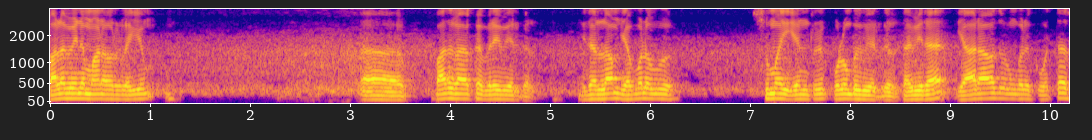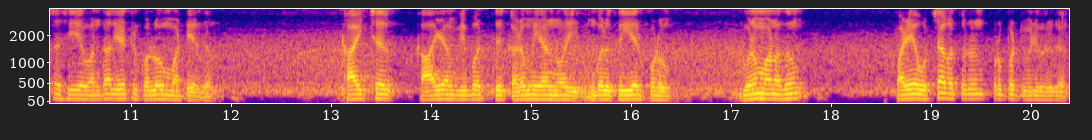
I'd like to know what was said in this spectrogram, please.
பலவீனமானவர்களையும் பாதுகாக்க விரைவீர்கள் இதெல்லாம் எவ்வளவு சுமை என்று புலம்புவீர்கள் தவிர யாராவது உங்களுக்கு ஒத்தாசை செய்ய வந்தால் ஏற்றுக்கொள்ளவும் மாட்டீர்கள். காய்ச்சல் காயம் விபத்து கடுமையான நோய் உங்களுக்கு ஏற்படும். குணமானதும் பழைய உற்சாகத்துடன் புறப்பட்டு விடுவீர்கள்.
